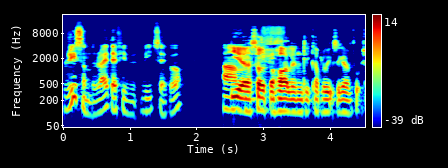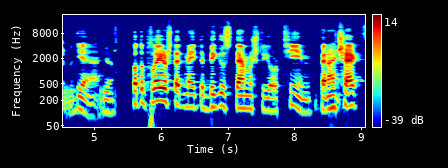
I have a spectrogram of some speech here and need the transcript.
recently, right? A few weeks ago. Um, yeah, sold for Haaland a couple of weeks ago, unfortunately. Yeah. Yeah. But the players that made the biggest damage to your team, when I checked,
